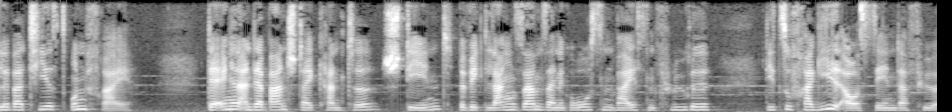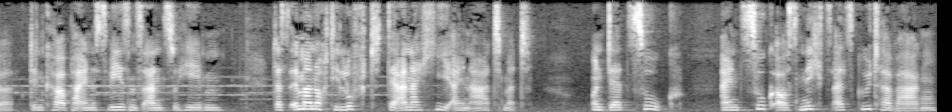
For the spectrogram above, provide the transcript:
Liberty ist unfrei. Der Engel an der Bahnsteigkante, stehend, bewegt langsam seine großen weißen Flügel, die zu fragil aussehen dafür, den Körper eines Wesens anzuheben, das immer noch die Luft der Anarchie einatmet. Und der Zug, ein Zug aus nichts als Güterwagen,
